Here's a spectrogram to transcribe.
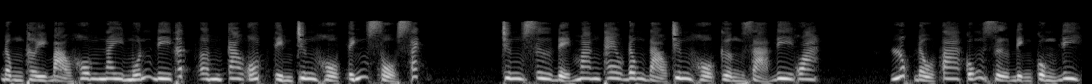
Đồng thời bảo hôm nay muốn đi thất âm cao ốt tìm trưng hồ tính sổ sách. Trưng sư để mang theo đông đảo trưng hồ cường giả đi qua. Lúc đầu ta cũng dự định cùng đi.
